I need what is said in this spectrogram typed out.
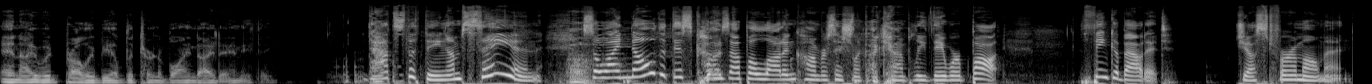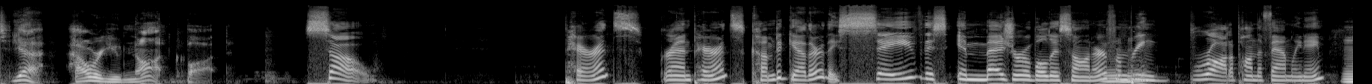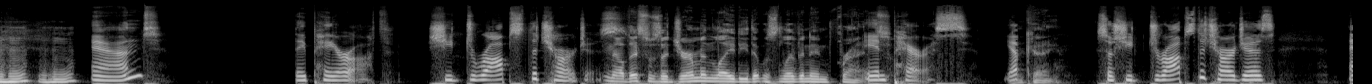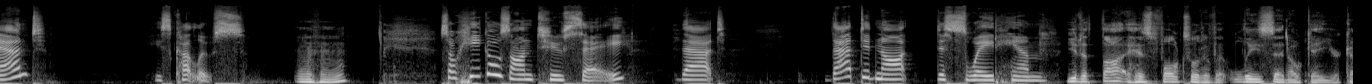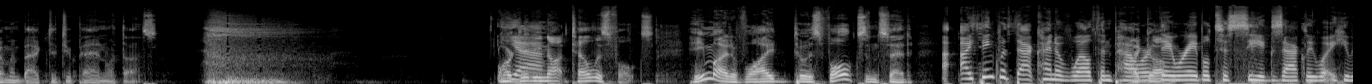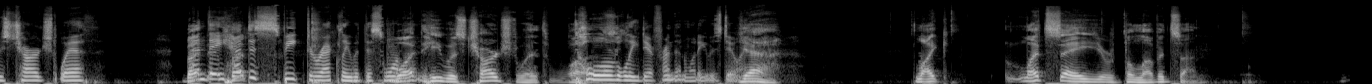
and I would probably be able to turn a blind eye to anything. That's the thing I'm saying. So I know that this comes up a lot in conversation. Like, I can't believe they were bought. Think about it just for a moment. Yeah, how are you not bought? So, parents, grandparents come together. They save this immeasurable dishonor from mm-hmm. being brought upon the family name. Mm-hmm, mm-hmm. And they pay her off. She drops the charges Now, this was a German lady that was living in France. in Paris. Yep. okay, So she drops the charges and he's cut loose. mm-hmm. So he goes on to say that that did not dissuade him. you'd have thought his folks would have at least said, "Okay, you're coming back to Japan with us." Or did he not tell his folks? He might have lied to his folks and said, I- think with that kind of wealth and power, got- they were able to see exactly what he was charged with. but and they had to speak directly with this woman. what he was charged with was totally different than what he was doing. Yeah. Like, let's say your beloved son,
